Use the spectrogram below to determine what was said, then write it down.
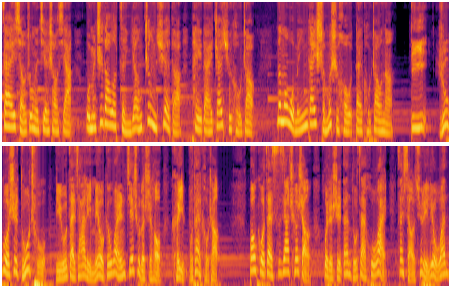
在小众的介绍下，我们知道了怎样正确的佩戴摘取口罩。那么，我们应该什么时候戴口罩呢？第一，如果是独处，比如在家里没有跟外人接触的时候，可以不戴口罩；包括在私家车上，或者是单独在户外、在小区里遛弯、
